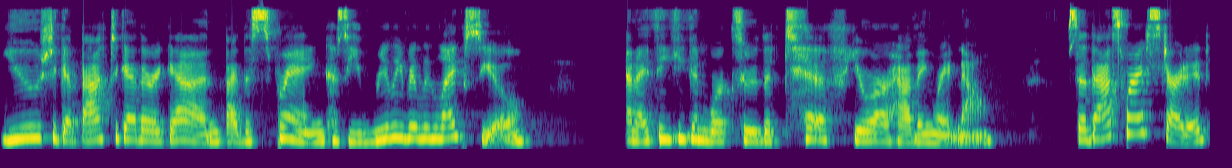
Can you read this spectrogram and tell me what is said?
You should get back together again by the spring because he really, really likes you. And I think he can work through the tiff you are having right now. So that's where I started.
